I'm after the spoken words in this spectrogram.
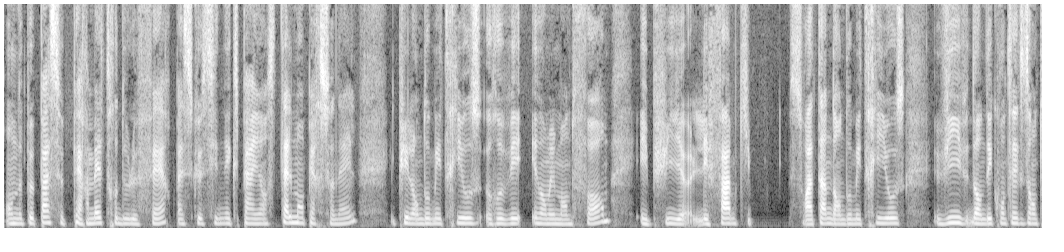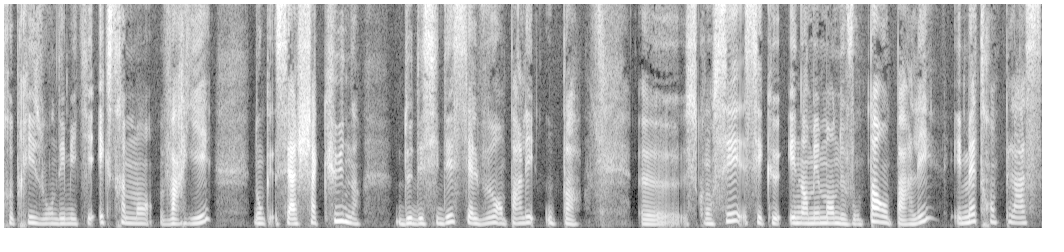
On ne peut pas se permettre de le faire parce que c'est une expérience tellement personnelle. Et puis l'endométriose revêt énormément de formes. Et puis les femmes qui sont atteintes d'endométriose vivent dans des contextes d'entreprise où ont des métiers extrêmement variés. Donc c'est à chacune de décider si elle veut en parler ou pas. ce qu'on sait, c'est que énormément ne vont pas en parler et mettre en place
